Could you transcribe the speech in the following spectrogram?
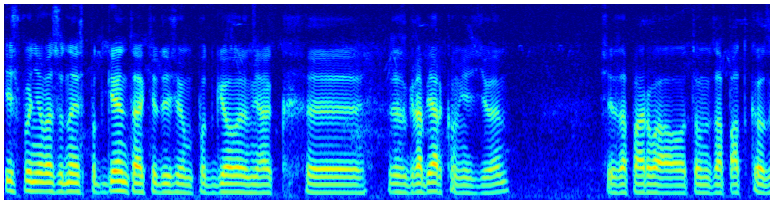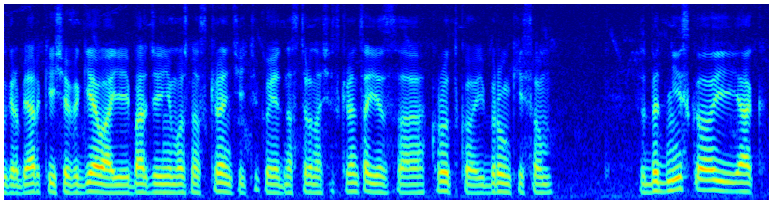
Iż ponieważ ona jest podgięta, kiedyś ją podgiąłem jak e, ze zgrabiarką jeździłem. Się zaparła o tą zapadkę od zgrabiarki i się wygięła. Jej bardziej nie można skręcić, tylko jedna strona się skręca i jest za krótko i brunki są zbyt nisko i jak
